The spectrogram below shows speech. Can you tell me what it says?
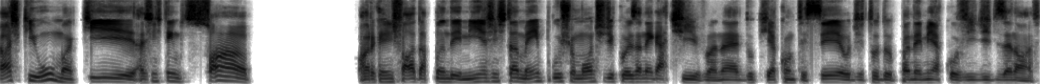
Eu acho que uma que a gente tem só a hora que a gente fala da pandemia, a gente também puxa um monte de coisa negativa, né, do que aconteceu, de tudo, pandemia Covid-19.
